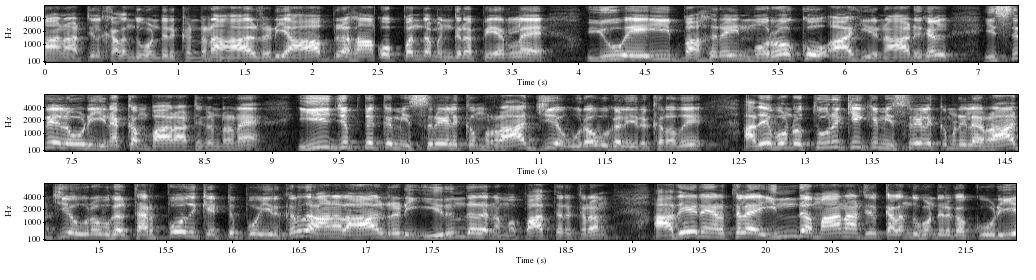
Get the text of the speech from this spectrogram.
மாநாட்டில் கலந்து கொண்டிருக்கின்றன. ஆல்ரெடி ஆப்ரஹாம் ஒப்பந்தம் என்கிற பெயரில் யுஏஇ பஹ்ரைன் மொரோக்கோ ஆகிய நாடுகள் இஸ்ரேலோடு இணக்கம் பாராட்டுகின்றன. ஈஜிப்டுக்கும் இஸ்ரேலுக்கும் ராஜ்ய உறவுகள் இருக்கிறது. அதே போன்று துருக்கிக்கும் இஸ்ரேலுக்கும் இடையில ராஜ்ய உறவுகள் தற்போது கெட்டு போயிருக்கிறது. ஆனால் ஆல்ரெடி இருந்ததை நம்ம பார்த்துருக்கிறோம். அதே நேரத்தில் இந்த மாநாட்டில் கலந்து கொண்டிருக்கக்கூடிய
